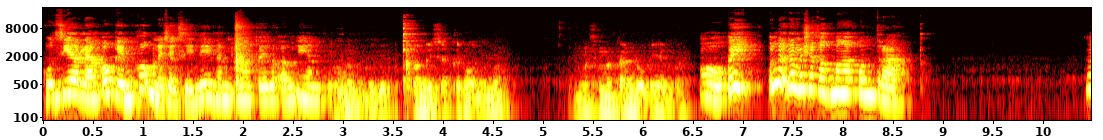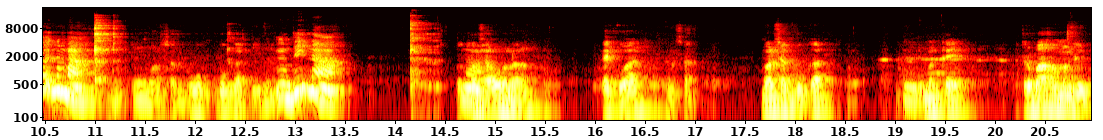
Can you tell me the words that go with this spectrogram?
Kung siya lang, okay, mukha mo na siyang sili, lami man, pero ang iyang Ano, dugo. Pangli siya. Karoon naman. Mas matando niya ba? Oo, kay wala naman siya kag mga kontra. Wala naman. Itong mga sa bu- bugat. Ina. Hindi na. Pagka sa una, tekwan. Ano sa mahal sa bugat. Di man kay trabaho man yun.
